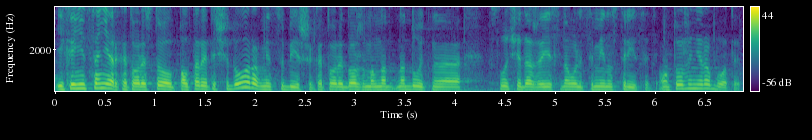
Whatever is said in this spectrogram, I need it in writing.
И кондиционер, который стоил полторы тысячи долларов Mitsubishi, который должен был надуть на, в случае даже если на улице минус 30, он тоже не работает.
